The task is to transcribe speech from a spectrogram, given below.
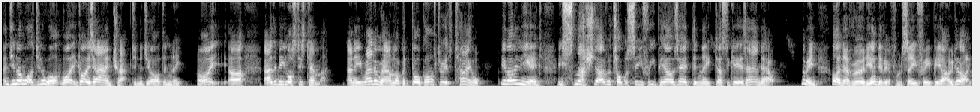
And you know what? Do you know what? Right, he got his hand trapped in the jar, didn't he? All right. Uh, and then he lost his temper, and he ran around like a dog after its tail. You know, in the end, he smashed it over the top of C3PO's head, didn't he? Just to get his hand out. I mean, I never heard the end of it from C3PO, did I?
